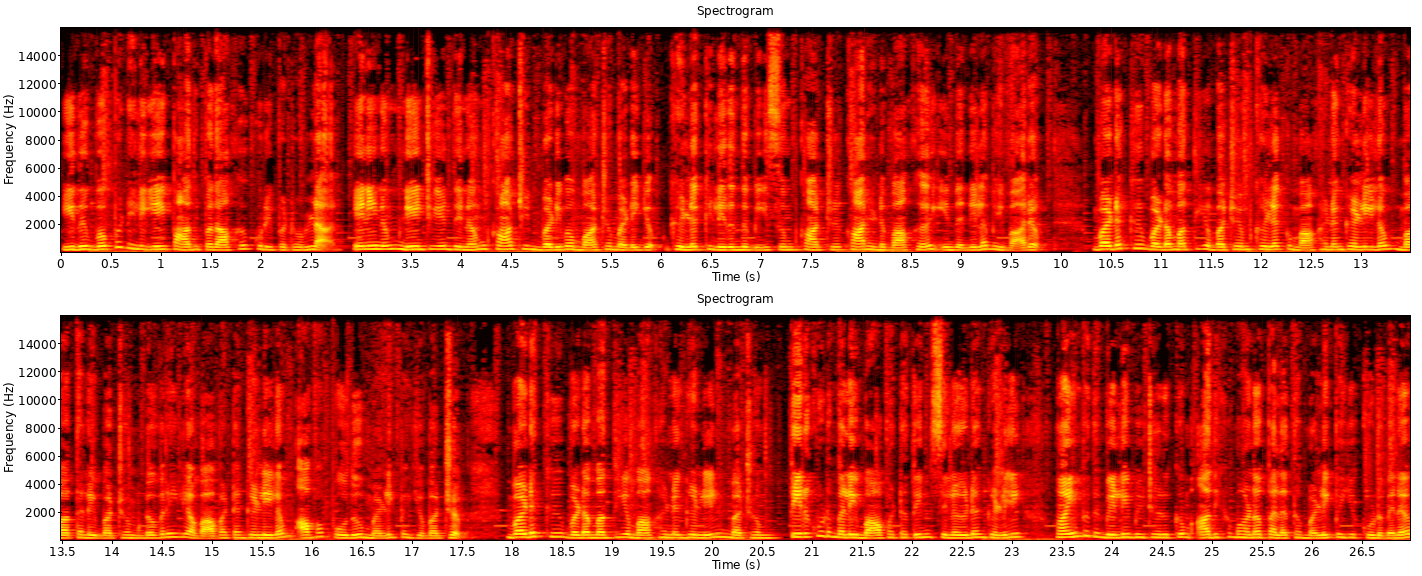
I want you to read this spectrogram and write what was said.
இது வெப்பநிலையை பாதிப்பதாக குறிப்பிட்டுள்ளார். எனினும் நேற்றைய தினம் காற்றின் வடிவம் மாற்றமடையும். கிழக்கிலிருந்து வீசும் காற்று காரணமாக இந்த நிலைமை மாறும். வடக்கு வடமத்திய மற்றும் கிழக்கு மாகாணங்களிலும் மாத்தளை மற்றும் நுவரேலியா மாவட்டங்களிலும் அவ்வப்போது மழை பெய்யும் மற்றும் வடக்கு வடமத்திய மாகாணங்களில் மற்றும் திருக்குடமலை மாவட்டத்தின் சில இடங்களில் ஐம்பது மில்லிமீட்டருக்கும் அதிகமான பலத்த மழை பெய்யக்கூடும் என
